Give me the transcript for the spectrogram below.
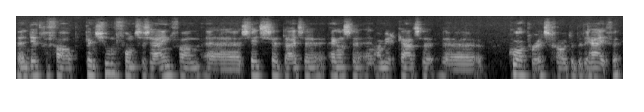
in dit geval pensioenfondsen zijn van uh, Zwitserse, Duitse, Engelse en Amerikaanse uh, corporates, grote bedrijven.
